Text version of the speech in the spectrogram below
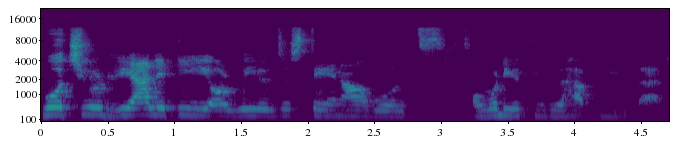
virtual reality or we'll just stay in our worlds? Or what do you think will happen with that?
